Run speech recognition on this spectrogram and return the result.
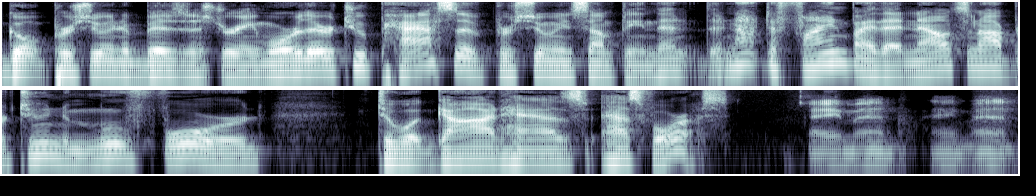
go pursuing a business dream, or they're too passive pursuing something, then they're not defined by that. Now it's an opportunity to move forward to what God has has for us. Amen. Amen.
